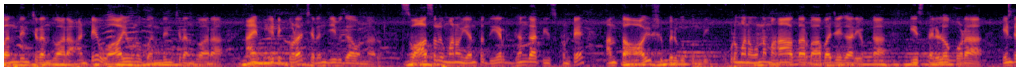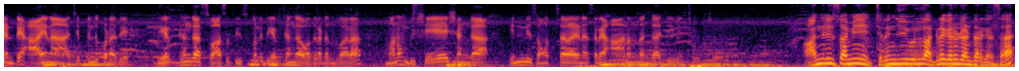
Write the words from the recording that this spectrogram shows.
బంధించడం ద్వారా అంటే వాయువును బంధించడం ద్వారా ఆయన నేటికి కూడా చిరంజీవిగా ఉన్నారు. శ్వాసలు మనం ఎంత దీర్ఘంగా తీసుకుంటే అంత ఆయుష్ పెరుగుతుంది. ఇప్పుడు మనం ఉన్న మహా అవతార్ బాబాజీ గారి యొక్క ఈ స్థలిలో కూడా ఏంటంటే ఆయన చెప్పింది కూడా అదే. దీర్ఘంగా శ్వాస తీసుకొని దీర్ఘంగా వదలడం ద్వారా మనం విశేషంగా ఎన్ని సంవత్సరాలైనా సరే ఆనందంగా జీవించవచ్చు. ఆంజనేయ స్వామి చిరంజీవుల్లో అగ్రగణుడు అంటారు కదా సార్?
